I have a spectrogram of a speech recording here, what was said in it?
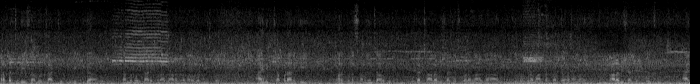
ప్రపంచ దేశాల్లో చాటిచెప్పిన వ్యక్తిగా నందమూరి కార్యక్రమ కార్యక్రమాలుగా నిలుచుకోండి ఆయనకి చెప్పడానికి మనకున్న సమయం చాలదు. ఇంకా చాలా విషయాలు చెప్పుకోవాలి? మన మన మిత్రులు కూడా మాట్లాడతారు కాబట్టి చాలా విషయాలు చెప్పుకోవచ్చు. ఆయన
